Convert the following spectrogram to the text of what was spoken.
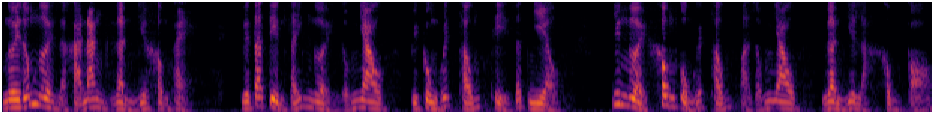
Người giống người là khả năng gần như không thể. Người ta tìm thấy người giống nhau vì cùng huyết thống thì rất nhiều, nhưng người không cùng huyết thống mà giống nhau gần như là không có.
